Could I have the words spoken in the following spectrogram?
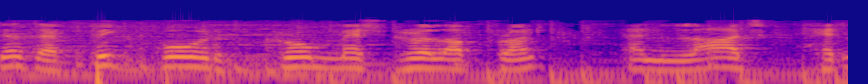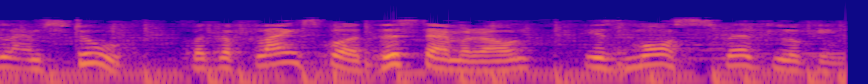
There's that big bold chrome mesh grille up front and large headlamps too. But the Flying Spur this time around is more svelte looking,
